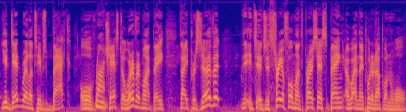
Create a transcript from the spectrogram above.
your dead relative's back or Right. chest or wherever it might be. They preserve it. It's, it's a three or four month process. Bang, uh, and they put it up on the wall.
